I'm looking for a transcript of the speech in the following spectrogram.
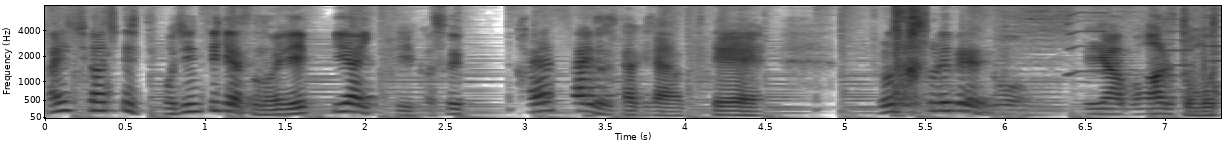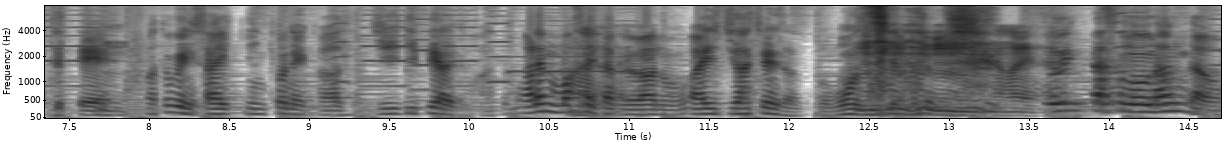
?i18 って個人的にはその API っていうか、そういう開発サイドだけじゃなくて、プロダクトレベルのレイヤーもあると思ってて、うん。まあ、特に最近去年から GDPR とか、あれもまさに多分あの i18 だと思うんですよ。はいそういったそのなんだろう、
